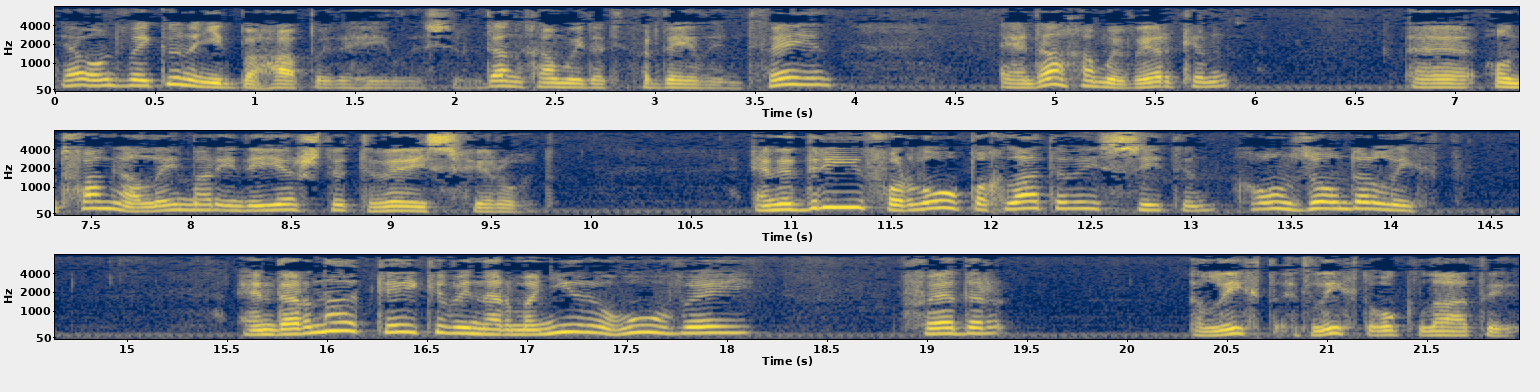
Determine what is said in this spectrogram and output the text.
Ja, want wij kunnen niet behappen de hele stuk. Dan gaan we dat verdelen in tweeën. En dan gaan we werken, uh, ontvangen alleen maar in de eerste twee sferot. En de drie voorlopig laten we zitten, gewoon zonder licht. En daarna kijken we naar manieren hoe wij verder licht, het licht ook laten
